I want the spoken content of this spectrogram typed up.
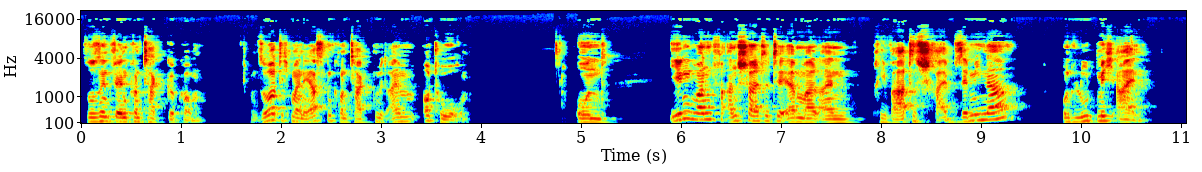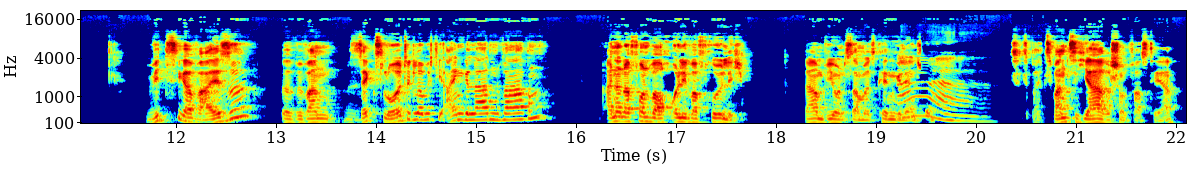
so sind wir in Kontakt gekommen. Und so hatte ich meinen ersten Kontakt mit einem Autoren. Und irgendwann veranstaltete er mal ein privates Schreibseminar und lud mich ein. Witzigerweise, äh, wir waren sechs Leute, glaube ich, die eingeladen waren. Einer davon war auch Oliver Fröhlich. Da haben wir uns damals kennengelernt. Ah. Das ist jetzt bald 20 Jahre schon fast her.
